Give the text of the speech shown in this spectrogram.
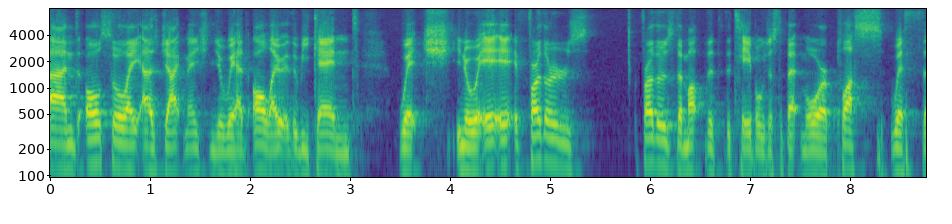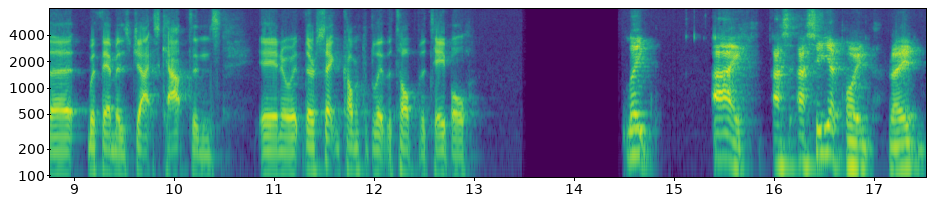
And also, like as Jack mentioned, you know, we had All Out at the weekend, which you know it, it furthers furthers them up the, the table just a bit more. Plus, with uh, with them as Jack's captains, you know they're sitting comfortably at the top of the table. Like Aye, I, I see your point, right?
